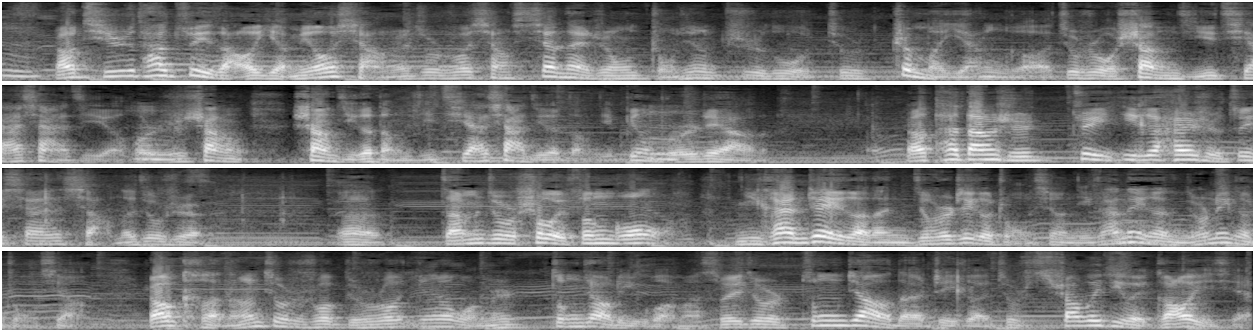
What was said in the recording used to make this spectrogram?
嗯，然后其实他最早也没有想着，就是说像现在这种种姓制度就是这么严格，就是我上级欺压下级，或者是上上几个等级欺压下几个等级，并不是这样的。然后他当时最一开始最先想的就是，呃，咱们就是社会分工，你看这个的，你就是这个种姓；你看那个，你就是那个种姓。然后可能就是说，比如说，因为我们是宗教立国嘛，所以就是宗教的这个就是稍微地位高一些，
